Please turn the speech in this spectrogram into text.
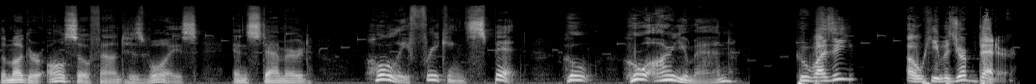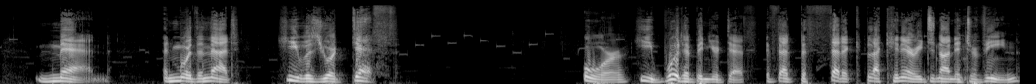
The mugger also found his voice and stammered, Holy freaking spit! Who, who are you, man? Who was he? Oh, he was your better man. And more than that, he was your death. Or he would have been your death if that pathetic black canary did not intervene.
